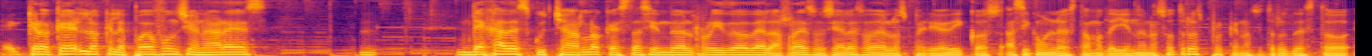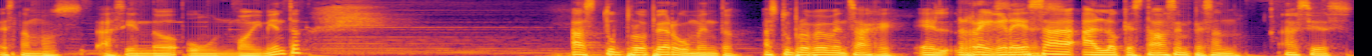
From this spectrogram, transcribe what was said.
Eh, creo que lo que le puede funcionar es deja de escuchar lo que está haciendo el ruido de las redes sociales o de los periódicos, así como lo estamos leyendo nosotros, porque nosotros de esto estamos haciendo un movimiento. Haz tu propio argumento, haz tu propio mensaje. El regresa a lo que estabas empezando. Así es.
